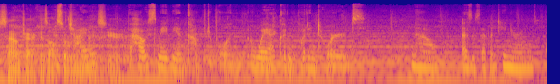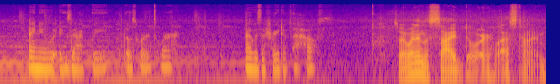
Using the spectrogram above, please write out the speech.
Soundtrack is also As a really child, nice here. the house made me uncomfortable in a way I couldn't put into words. Now, as a 17 year old, I knew exactly what those words were. I was afraid of the house. So I went in the side door last time,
